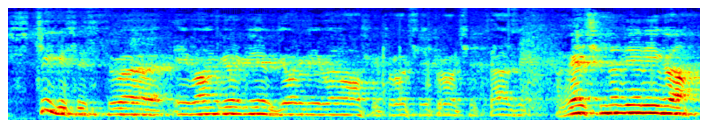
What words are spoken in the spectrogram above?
Стига се с това Иван Георгиев, Георги Иванов и прочие, прочие, тази вечна верига,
